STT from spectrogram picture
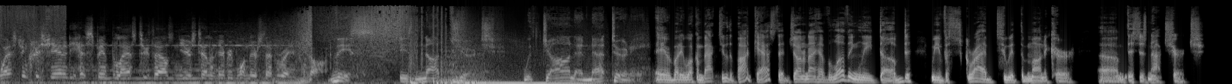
Western Christianity has spent the last 2,000 years telling everyone they're separated from God. This is not church with John and Nat Turney. Hey, everybody, welcome back to the podcast that John and I have lovingly dubbed. We've ascribed to it the moniker um, this is not church.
